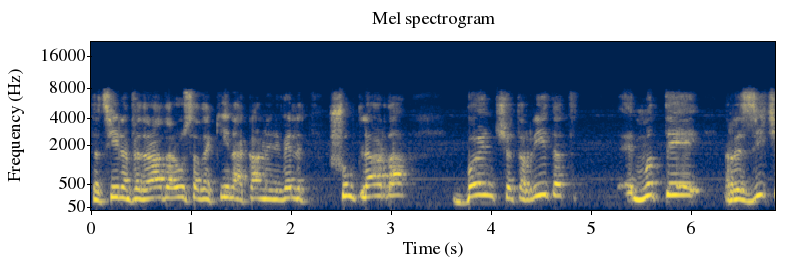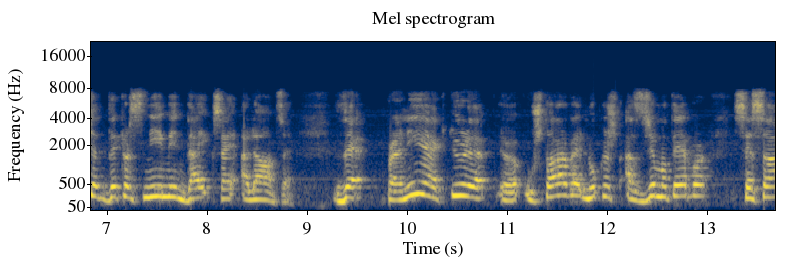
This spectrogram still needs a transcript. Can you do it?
të cilën Federata Ruse dhe Kina kanë në nivelet shumë të larta, bëjnë që të rritet më tej rreziqet dhe kërcënimi ndaj kësaj aleance. Dhe prania e këtyre ushtarëve nuk është asgjë më tepër sesa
